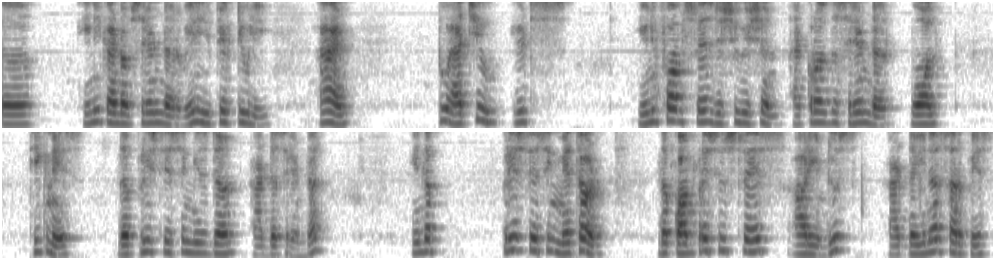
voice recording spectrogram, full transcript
the any kind of cylinder very effectively and to achieve its uniform stress distribution across the cylinder wall thickness the pre-stressing is done at the cylinder. In the pre-stressing method, the compressive stress are induced at the inner surface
